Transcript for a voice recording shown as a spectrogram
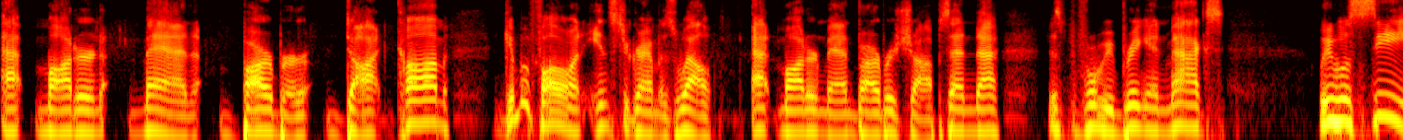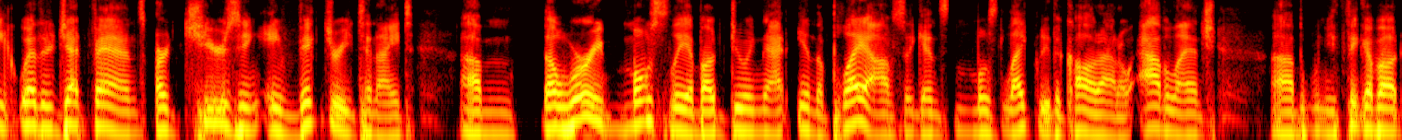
at modernmanbarber.com. Give them a follow on Instagram as well at Modern Man Barbershops. And uh, just before we bring in Max, we will see whether Jet fans are cheersing a victory tonight. Um, they'll worry mostly about doing that in the playoffs against most likely the Colorado Avalanche. Uh, but when you think about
